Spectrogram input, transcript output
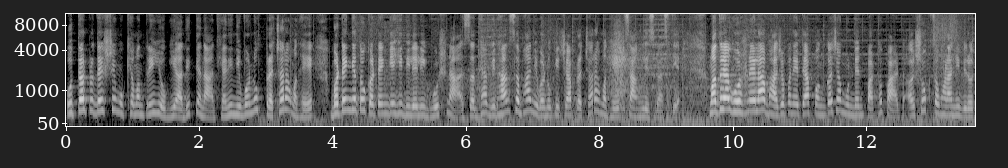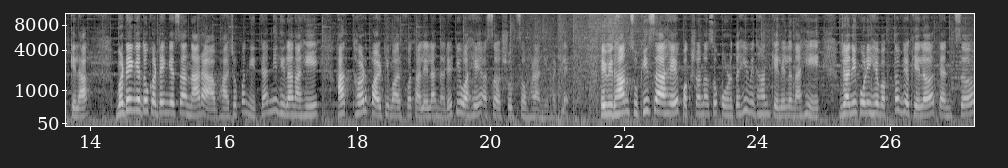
उत्तर प्रदेशचे मुख्यमंत्री योगी आदित्यनाथ यांनी निवडणूक प्रचारामध्ये बटेंगे तो कटेंगे ही दिलेली घोषणा सध्या विधानसभा निवडणुकीच्या प्रचारामध्ये चांगलीच गाजतीये मात्र या घोषणेला भाजप नेत्या पंकजा मुंडेंपाठोपाठ अशोक चव्हाणांनी विरोध केला. बटेंगे तो कटेंगेचा नारा भाजप नेत्यांनी दिला नाही. हा थर्ड पार्टीमार्फत आलेला नरेटिव्ह आहे असं अशोक चव्हाणांनी म्हटलंय. हे विधान चुकीचं आहे. पक्षानं असं कोणतंही विधान केलेलं नाही. ज्यांनी कोणी हे वक्तव्य केलं त्यांचं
